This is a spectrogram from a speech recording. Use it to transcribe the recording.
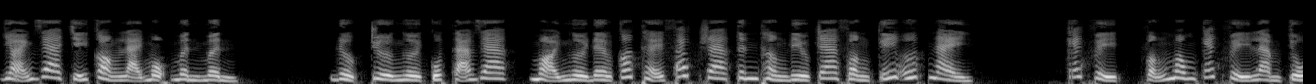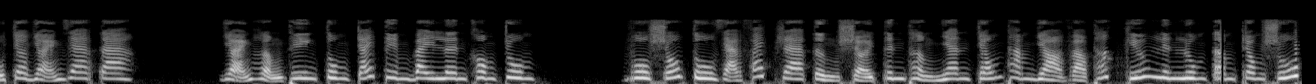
Doãn gia chỉ còn lại một mình mình. Được trừ người của tả gia, mọi người đều có thể phát ra tinh thần điều tra phần ký ức này. Các vị, vẫn mong các vị làm chủ cho Doãn gia ta. Doãn hận thiên tung trái tim bay lên không trung. Vô số tu giả phát ra từng sợi tinh thần nhanh chóng thăm dò vào thất khiếu linh lung tâm trong suốt.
